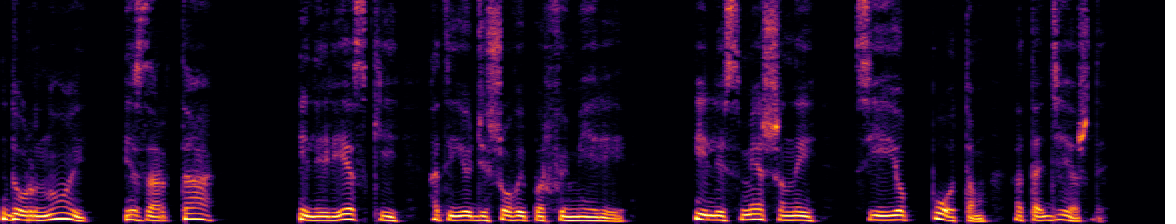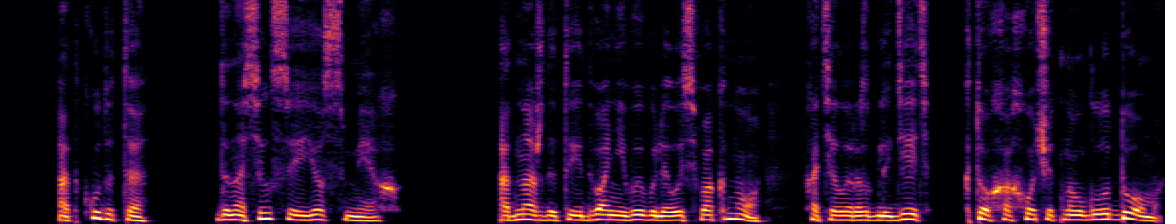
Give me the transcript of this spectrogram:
Дурной, изо рта, или резкий от ее дешевой парфюмерии, или смешанный с ее потом от одежды. Откуда-то доносился ее смех. Однажды ты едва не вывалилась в окно, хотела разглядеть, кто хохочет на углу дома.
